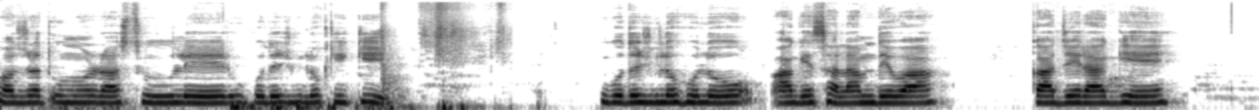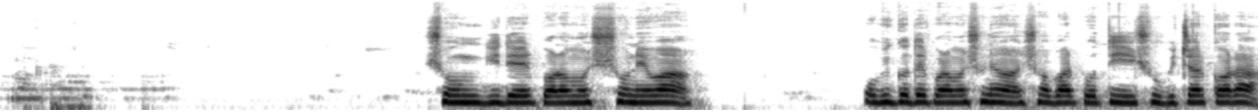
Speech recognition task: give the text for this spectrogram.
হজরত উমর রাসুলের উপদেশগুলো কি কি? উপদেশগুলো হলো, আগে সালাম দেওয়া, কাজের আগে সঙ্গীদের পরামর্শ নেওয়া, অভিজ্ঞদের পরামর্শ নেওয়া, সবার প্রতি সুবিচার করা।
